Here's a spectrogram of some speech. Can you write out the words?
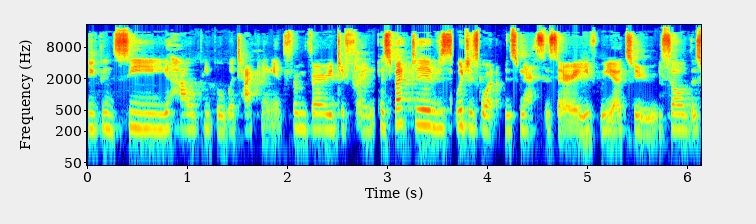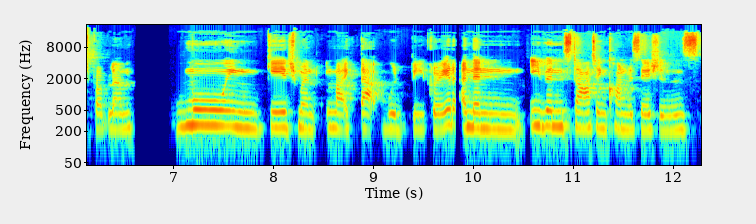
You could see how people were tackling it from very different perspectives, which is what is necessary if we are to solve this problem more engagement like that would be great. And then even starting conversations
